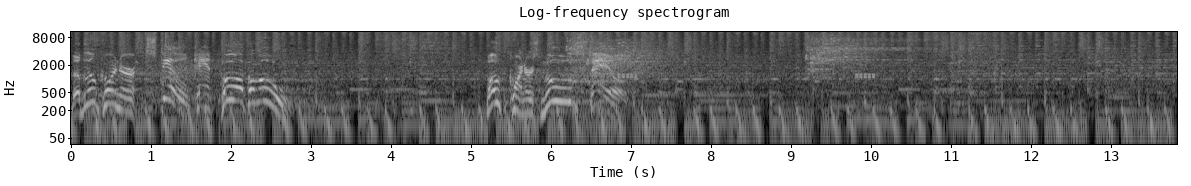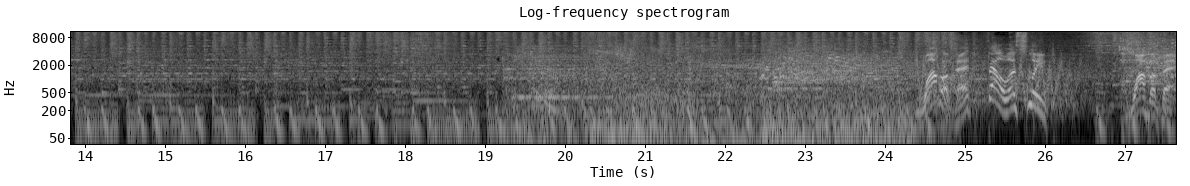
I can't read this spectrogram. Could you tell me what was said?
The blue corner still can't pull off a move. Both corners' moves failed. Wobbuffet fell asleep. Wobbuffet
